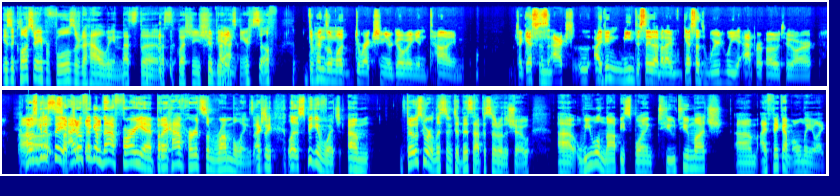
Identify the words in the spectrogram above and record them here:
is it closer to April Fools or to Halloween? That's the that's the question you should be I mean, asking yourself. Depends on what direction you're going in time. Which I guess is actually I didn't mean to say that, but I guess that's weirdly apropos to our. Uh, I was gonna say I don't think I'm that far yet, but I have heard some rumblings. Actually, speaking of which, um, those who are listening to this episode of the show, uh, we will not be spoiling too too much. Um, I think I'm only like,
